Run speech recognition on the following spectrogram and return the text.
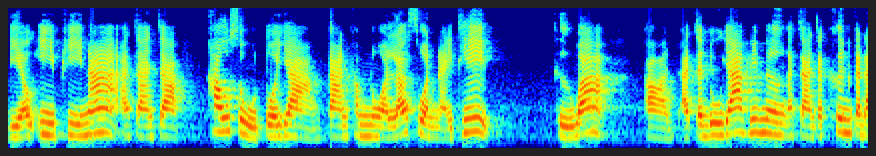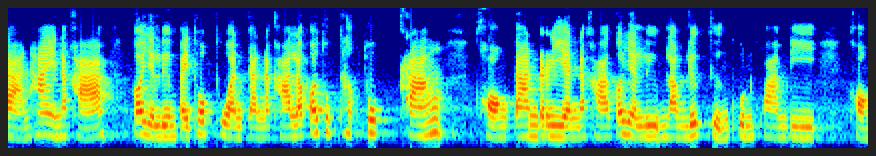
เดี๋ยว EP หน้าอาจารย์จะเข้าสู่ตัวอย่างการคำนวณและส่วนไหนที่ถือว่าอาจจะดูยากนิดนึง อาจารย์จะขึ้นกระดานให้นะคะ ก็อย่าลืมไปทบทวนกันนะคะ แล้วก็ทุกทุกครั้งของการเรียนนะคะ ก็อย่าลืมลำลึกถึงคุณความดีของ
